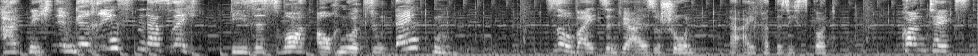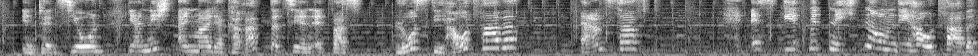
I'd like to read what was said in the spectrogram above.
hat nicht im geringsten das Recht, dieses Wort auch nur zu denken. So weit sind wir also schon, ereiferte sich Scott. Kontext, Intention, ja nicht einmal der Charakter zählen etwas. Bloß die Hautfarbe? Ernsthaft? Es geht mitnichten um die Hautfarbe,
